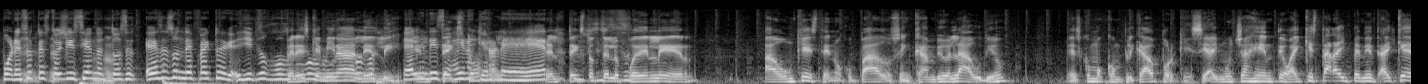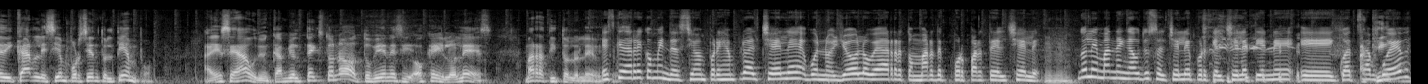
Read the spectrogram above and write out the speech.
Por eso te estoy diciendo. Entonces, ese es un defecto. Pero es que mira, Leslie. Alguien dice, ay, no quiero leer. El texto te lo pueden leer aunque estén ocupados. En cambio, el audio es como complicado porque si hay mucha gente o hay que estar ahí pendiente, hay que dedicarle 100% el tiempo a ese audio. En cambio, el texto no, tú vienes y, ok, lo lees. Más ratito lo leo. Es que da recomendación, por ejemplo, al Chele, bueno, yo lo voy a retomar de, por parte del Chele. No le manden audios al Chele porque el Chele tiene eh, WhatsApp web,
